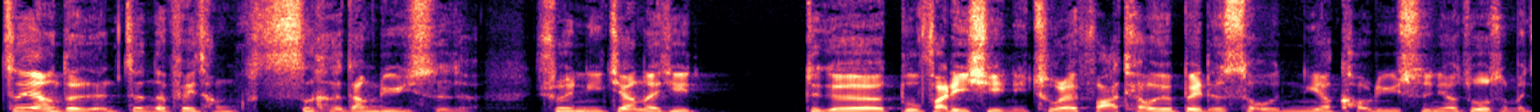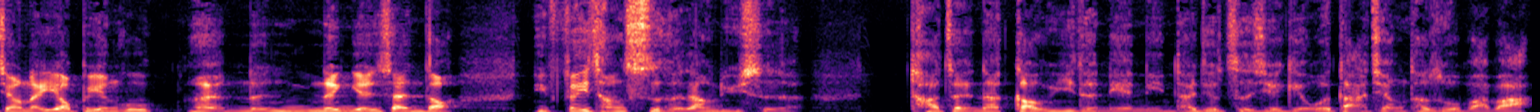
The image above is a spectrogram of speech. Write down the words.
这样的人真的非常适合当律师的。所以你将来去这个读法律系，你出来法条又背得熟，你要考律师，你要做什么？将来要辩护，哎，能能言善道，你非常适合当律师的。他在那高一的年龄，他就直接给我打枪。他说：“爸爸，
